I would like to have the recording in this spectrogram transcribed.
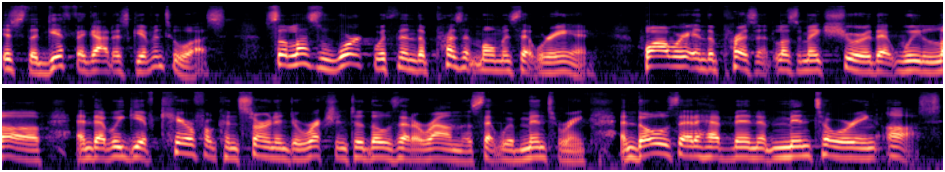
it's the gift that God has given to us. So let's work within the present moments that we're in. While we're in the present, let's make sure that we love and that we give careful concern and direction to those that are around us that we're mentoring and those that have been mentoring us.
